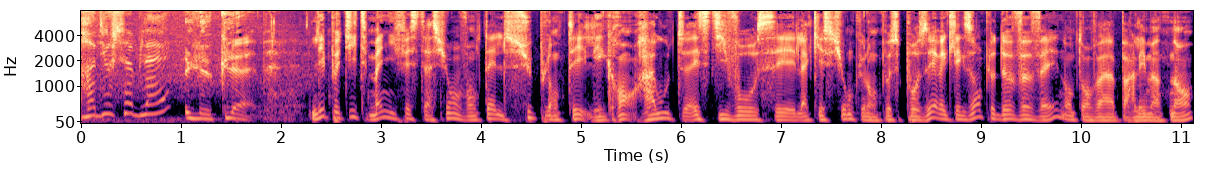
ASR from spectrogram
Radio Chablais, Le club. Les petites manifestations vont-elles supplanter les grands raouts estivaux? C'est la question que l'on peut se poser avec l'exemple de Vevey dont on va parler maintenant.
